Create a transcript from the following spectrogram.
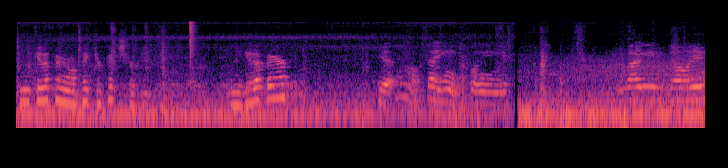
Can you get up there and I'll take your picture? Can you get up there? Yeah. I'll say you going. Where you going?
